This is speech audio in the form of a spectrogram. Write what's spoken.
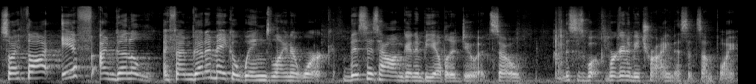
So I thought if I'm gonna, if I'm gonna make a winged liner work, this is how I'm gonna be able to do it. So this is what, we're gonna be trying this at some point.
